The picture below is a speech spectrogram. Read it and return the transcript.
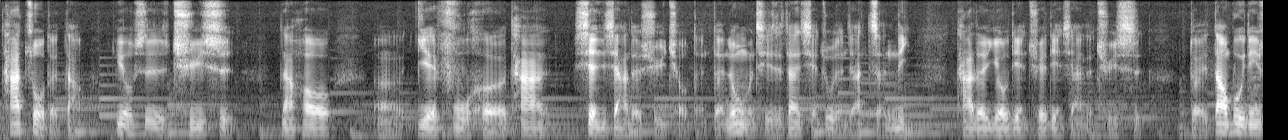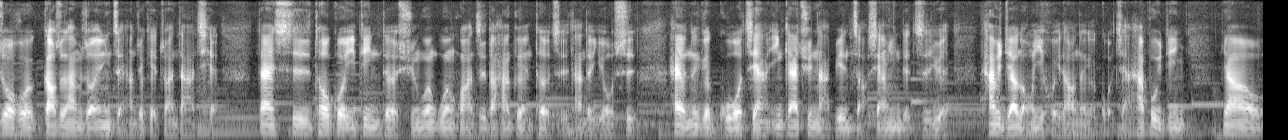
他做得到，又是趋势。然后，呃，也符合他线下的需求等等。因为我们其实在协助人家整理他的优点、缺点、现在的趋势。对，倒不一定说会告诉他们说，哎，你怎样就可以赚大钱。但是透过一定的询问问话，知道他个人特质、他的优势，还有那个国家应该去哪边找相应的资源，他比较容易回到那个国家。他不一定要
